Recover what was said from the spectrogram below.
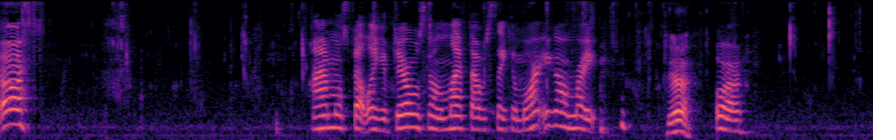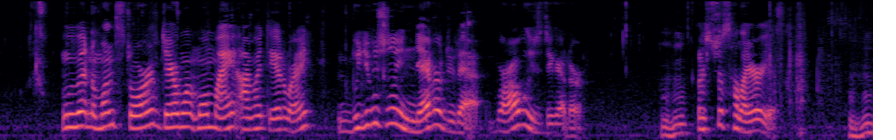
ah, I almost felt like if Daryl was going left, I was thinking, why aren't you going right? Yeah. Or we went to one store, Daryl went one way, I went the other way. We usually never do that. We're always together. Mm-hmm. It's just hilarious. Mm-hmm.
